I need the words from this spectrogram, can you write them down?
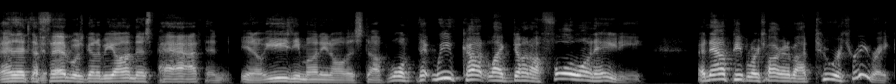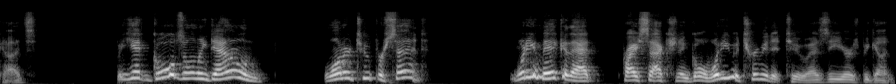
and that the Fed was going to be on this path and you know easy money and all this stuff. Well, that we've cut like done a full 180, and now people are talking about two or three rate cuts, but yet gold's only down one or two percent. What do you make of that price action in gold? What do you attribute it to as the year's begun?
